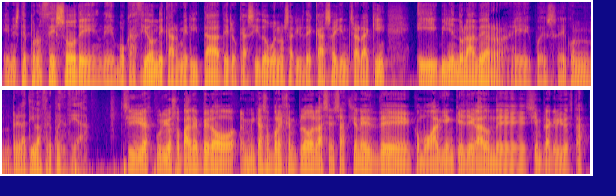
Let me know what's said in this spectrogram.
en este proceso de, de vocación de Carmelita, de lo que ha sido, bueno, salir de casa y entrar aquí y viniéndola a ver eh, pues eh, con relativa frecuencia. Sí, es curioso, padre, pero en mi caso, por ejemplo, las sensaciones de como alguien que llega donde siempre ha querido estar.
